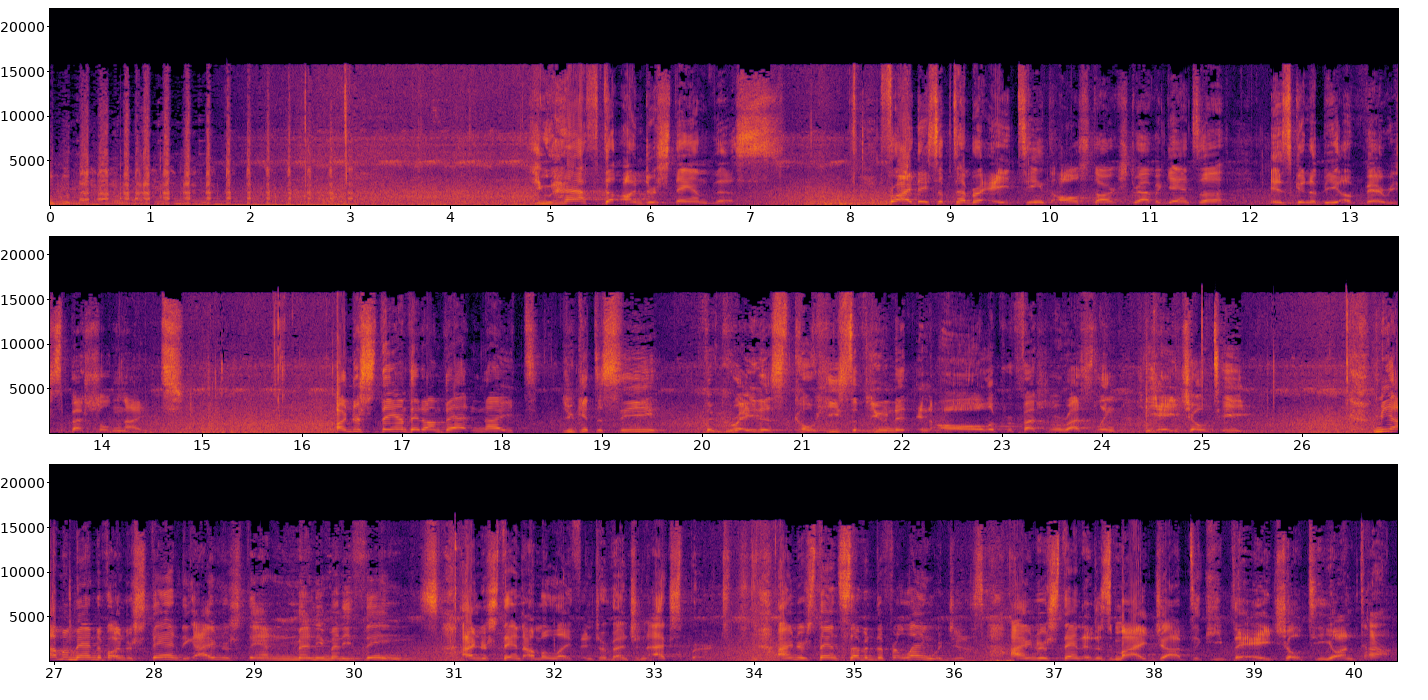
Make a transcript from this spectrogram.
you have to understand this. Friday, September 18th, All Star Extravaganza is going to be a very special night. Understand that on that night, you get to see the greatest cohesive unit in all of professional wrestling, the HOT. Me, I'm a man of understanding. I understand many, many things. I understand I'm a life intervention expert. I understand seven different languages. I understand it is my job to keep the HOT on top.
